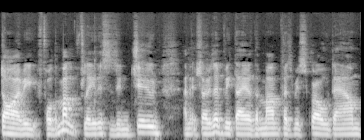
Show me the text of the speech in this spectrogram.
diary for the monthly. This is in June, and it shows every day of the month as we scroll down,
